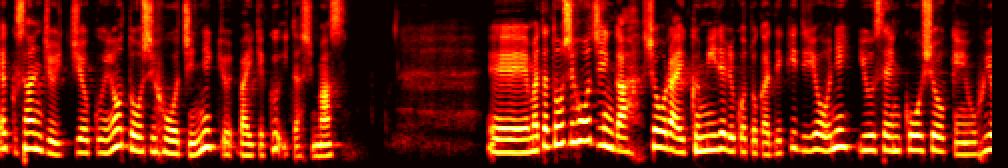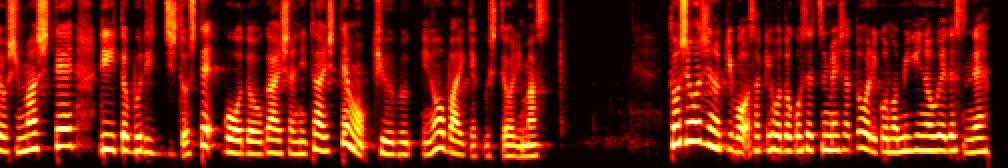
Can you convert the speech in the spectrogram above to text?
約31億円を投資法人に売却いたします。え、また投資法人が将来組み入れることができるように優先交渉権を付与しまして、リートブリッジとして合同会社に対しても旧物件を売却しております。投資法人の規模、先ほどご説明した通り、この右の上ですね、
